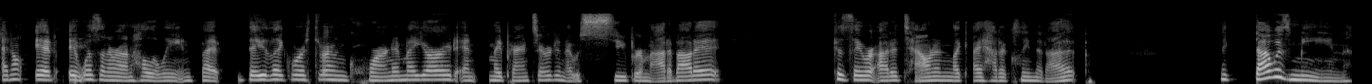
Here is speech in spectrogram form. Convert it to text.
I don't it it wasn't around Halloween, but they like were throwing corn in my yard and my parents' yard and I was super mad about it cuz they were out of town and like I had to clean it up. Like that was mean.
